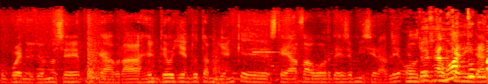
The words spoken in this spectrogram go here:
Pues Bueno, yo no sé, porque habrá gente oyendo también que esté a favor de ese miserable. O, Entonces, que dirán,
